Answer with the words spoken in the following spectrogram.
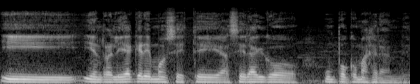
y, y en realidad queremos este, hacer algo un poco más grande.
